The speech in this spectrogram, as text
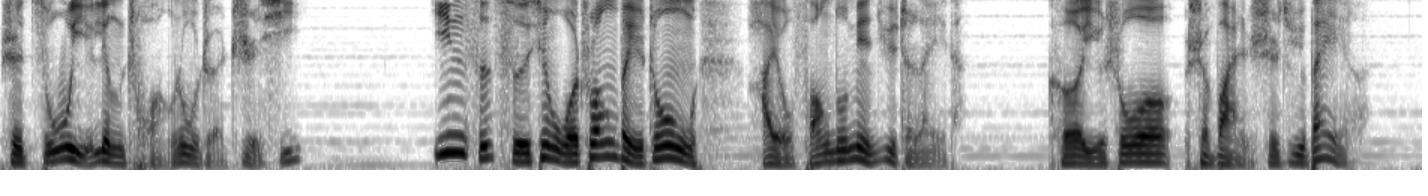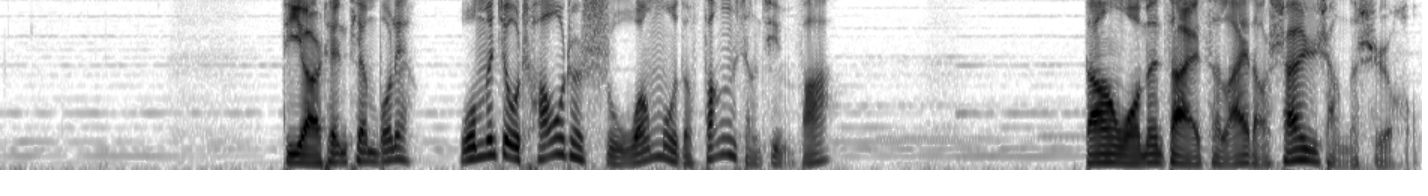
是足以令闯入者窒息，因此此行我装备中还有防毒面具之类的，可以说是万事俱备了。第二天天不亮，我们就朝着蜀王墓的方向进发。当我们再次来到山上的时候，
